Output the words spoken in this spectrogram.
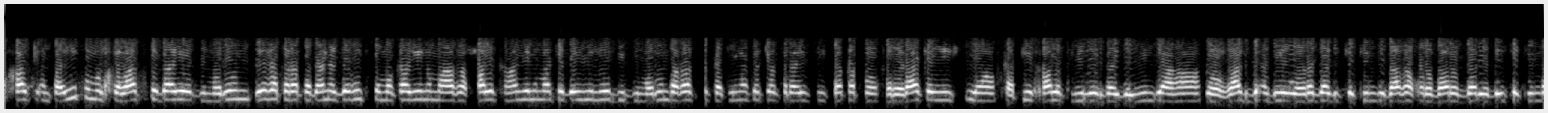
او خلک انتهایی په مشکلات کې دا یو۔ د مرون دغه طرف په دانه د وڅ مکاوي نه ما هغه خلک هغه نه چې دی۔ ویلو د مرون د راست کټینه ته چې ترای سي څه په رډا کې یو کپی خلک ویلو د انډیا ها او غاډ ګاډي ور ګاډي چې کیند دغه خبردار دی چې کیند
